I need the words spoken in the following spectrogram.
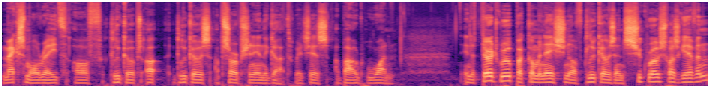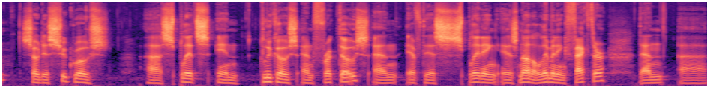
maximal rate of glucose, uh, glucose absorption in the gut, which is about 1. In the third group, a combination of glucose and sucrose was given. So this sucrose uh, splits in glucose and fructose. And if this splitting is not a limiting factor, then uh,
